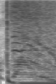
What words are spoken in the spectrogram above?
go.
